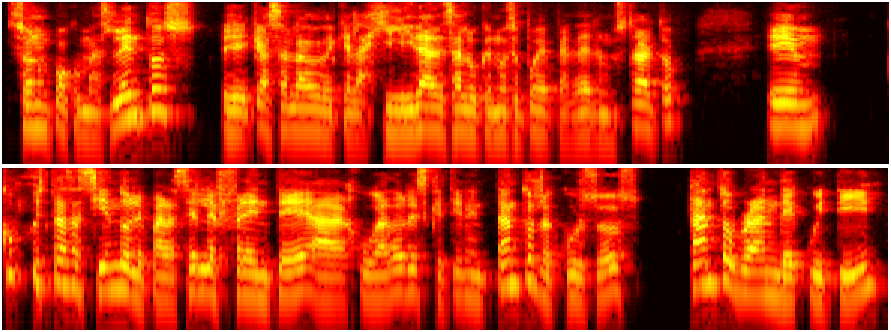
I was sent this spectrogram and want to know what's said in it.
son un poco más lentos, eh, que has hablado de que la agilidad es algo que no se puede perder en un startup. Em, ¿Cómo estás haciéndole para hacerle frente a jugadores que tienen tantos recursos, tanto brand equity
